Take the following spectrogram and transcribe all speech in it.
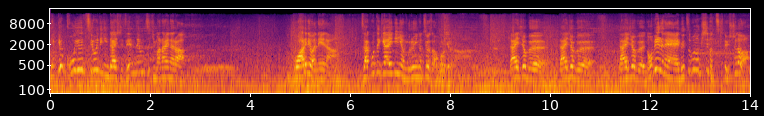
結局こういう強い敵に対して全然撃つ暇ないならこうあれではねえな。雑魚的相手には無類の強さを誇るけどな。大丈夫大丈夫大丈夫。伸びるね。ルツボの騎士の月と一緒だわ。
